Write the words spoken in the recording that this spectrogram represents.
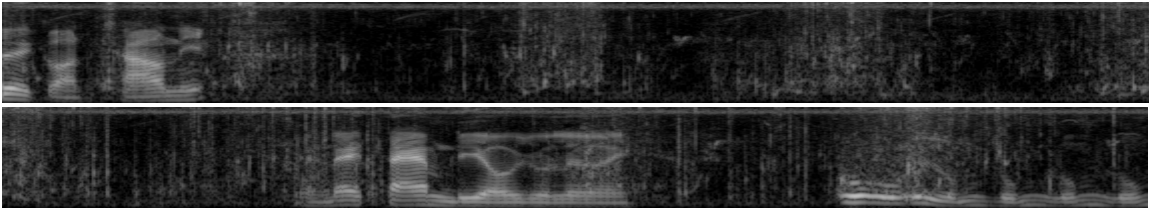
รื่อยๆก่อนเช้านี้ ยังได้แต้มเดียวอยู่เลยอู้หลุมหลุมหลุมหลุม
